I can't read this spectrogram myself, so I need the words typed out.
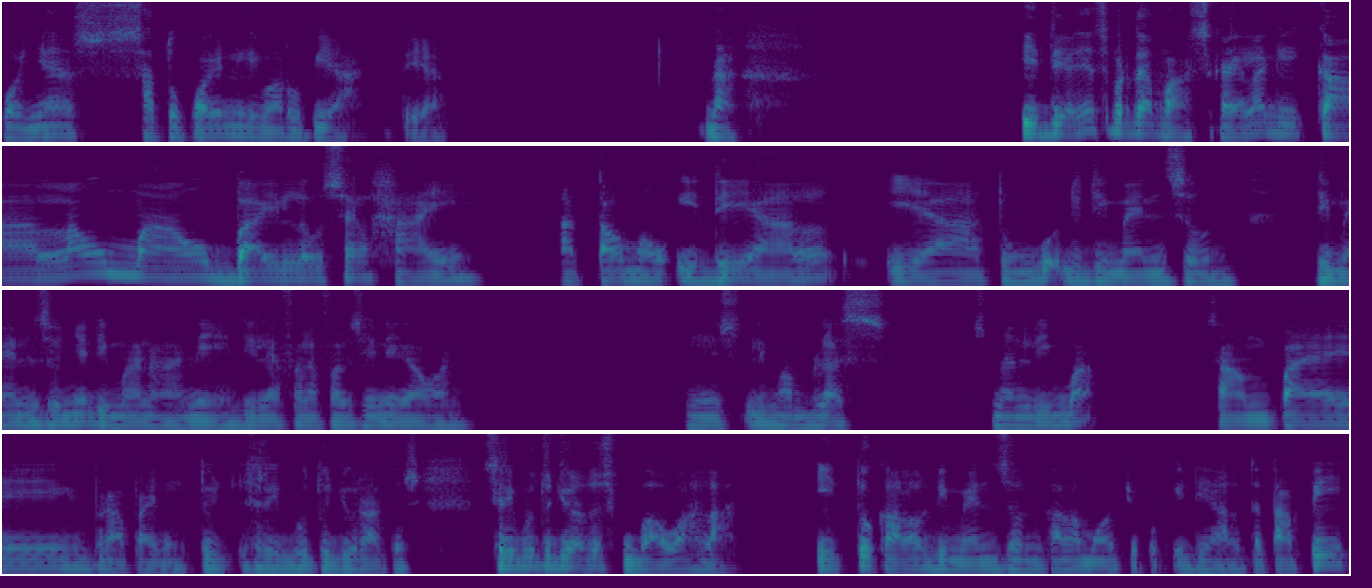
poinnya satu poin lima rupiah gitu ya. Nah Idealnya seperti apa? Sekali lagi, kalau mau buy low sell high atau mau ideal, ya tunggu di demand zone. Demand zone-nya di mana nih? Di level-level sini kawan. Ini 1595 sampai berapa ini? 1700. 1700 ke bawah lah. Itu kalau demand zone, kalau mau cukup ideal. Tetapi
